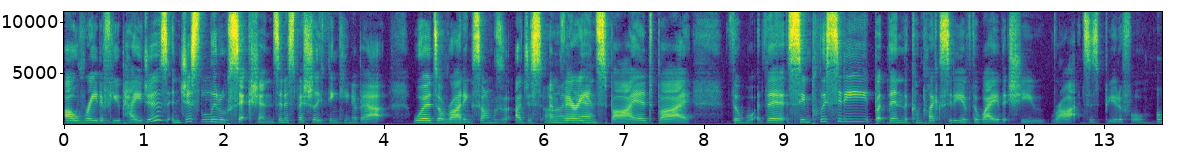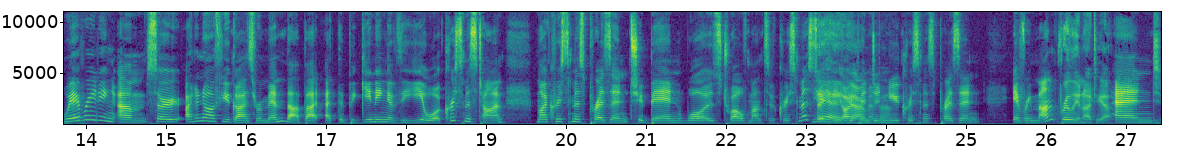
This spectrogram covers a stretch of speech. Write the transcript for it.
I'll read a few pages and just little sections, and especially thinking about words or writing songs. I just am Oh, very yeah. inspired by the the simplicity, but then the complexity of the way that she writes is beautiful. We're reading, um, so I don't know if you guys remember, but at the beginning of the year or at Christmas time, my Christmas present to Ben was 12 months of Christmas. So Yeah, he yeah, I opened a remember. new Christmas present every month. Brilliant idea. and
